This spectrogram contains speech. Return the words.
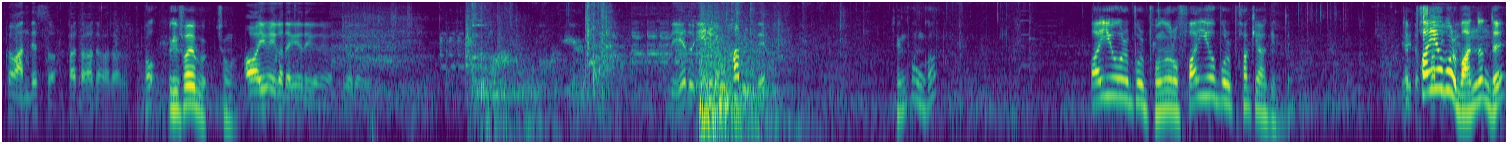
그럼 안 됐어 가자 가자 가자 어? 여기 파이어볼 잠깐만 어 이거 이거다 이거다 이거다 이거다 이거다 근데 얘도 이름이 팝인데? 된 건가? 파이어볼 번호로 파이어볼 파괴하기인데? 얘도 파이어볼. 맞는데?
